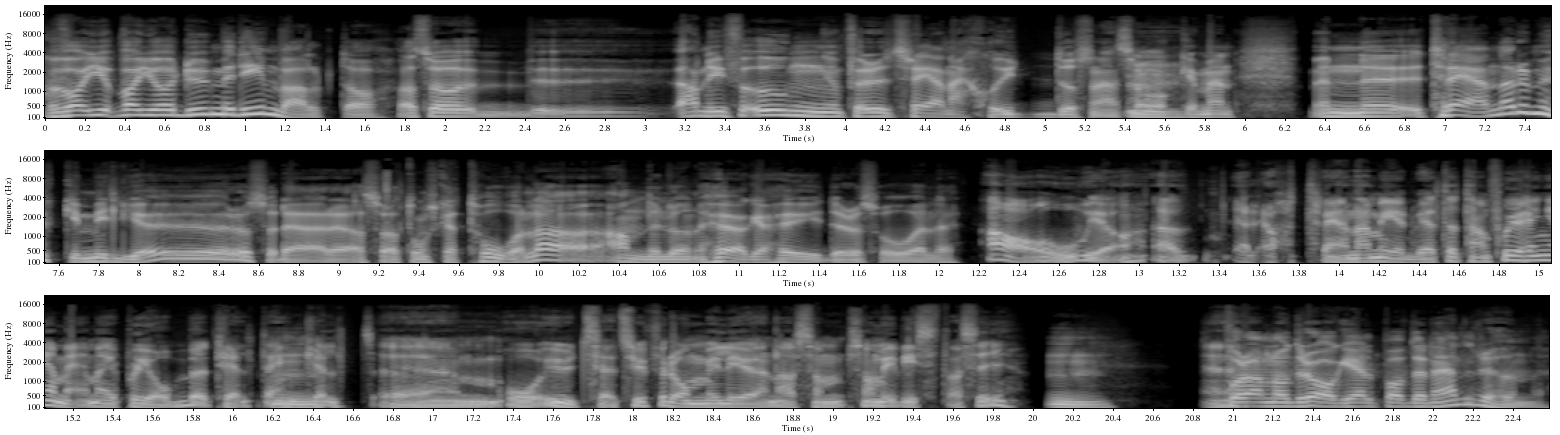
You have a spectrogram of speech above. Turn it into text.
Men vad, vad gör du med din valp då? Alltså, eh, han är ju för ung för att träna skydd och sådana Mm. saker. Men, men eh, tränar du mycket miljöer och sådär? Alltså att de ska tåla annorlunda, höga höjder och så eller? Ja, oh ja. Eller ja, träna medvetet. Han får ju hänga med mig på jobbet helt Mm. enkelt. Ehm, och utsätts ju för de miljöerna som, som vi vistas i. Mm. Får han någon draghjälp av den äldre hunden?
